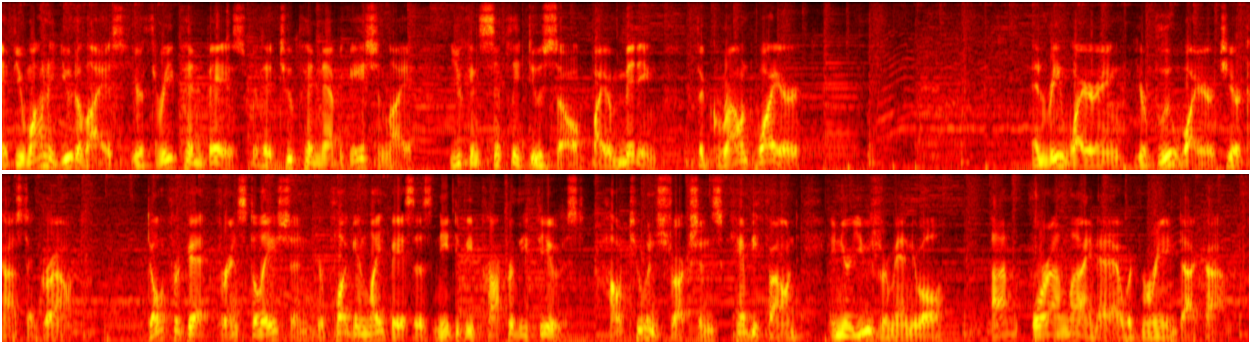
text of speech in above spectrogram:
If you want to utilize your 3 pin base with a 2 pin navigation light, you can simply do so by omitting the ground wire and rewiring your blue wire to your constant ground. Don't forget, for installation, your plug-in light bases need to be properly fused. How-to instructions can be found in your user manual on or online at attwoodmarine.com.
